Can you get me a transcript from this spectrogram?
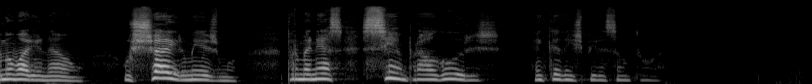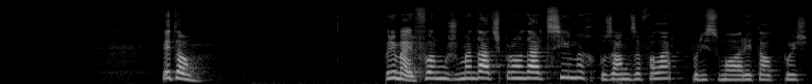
a memória não. O cheiro mesmo permanece sempre a algures em cada inspiração tua. Então, primeiro fomos mandados para o andar de cima, recusámos a falar, por isso, uma hora e tal depois,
